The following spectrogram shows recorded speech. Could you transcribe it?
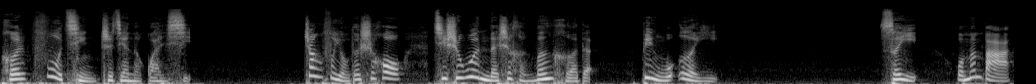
和父亲之间的关系。丈夫有的时候其实问的是很温和的，并无恶意。所以，我们把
